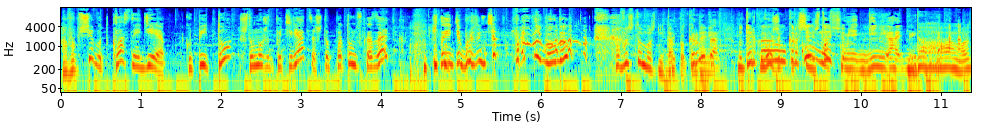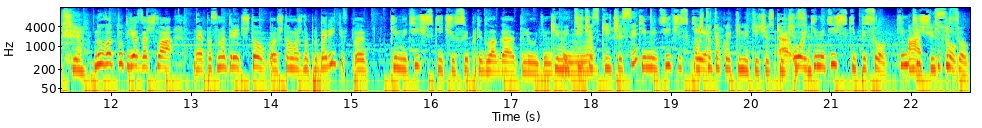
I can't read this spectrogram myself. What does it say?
А вообще вот классная идея купить то, что может потеряться, чтобы потом сказать, что я тебе больше ничего не буду. А вот что можно такое Круто. подарить? Ну только Боже, украшение. Что еще? у меня гениальный. Да, вообще. Ну вот тут я зашла э, посмотреть, что, что можно подарить. Э, Кинетические часы предлагают люди. Кинетические часы? понимаешь? Кинетические. А что такое кинетические А, часы? Ой, кинетический песок. Кинетический песок. песок.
